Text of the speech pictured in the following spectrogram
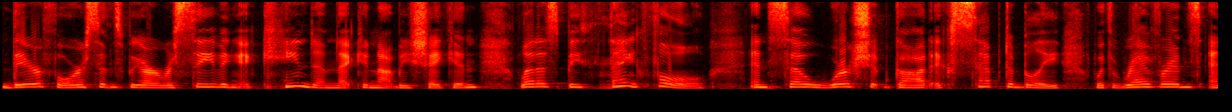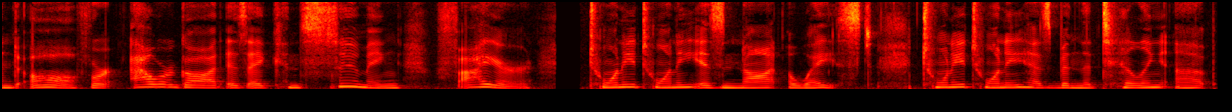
Therefore, since we are receiving a kingdom that cannot be shaken, let us be thankful and so worship God acceptably with reverence and awe, for our God is a consuming fire. 2020 is not a waste. 2020 has been the tilling up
